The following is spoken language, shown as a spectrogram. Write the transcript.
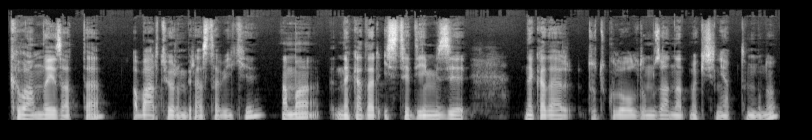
kıvamdayız hatta. Abartıyorum biraz tabii ki ama ne kadar istediğimizi ne kadar tutkulu olduğumuzu anlatmak için yaptım bunu.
